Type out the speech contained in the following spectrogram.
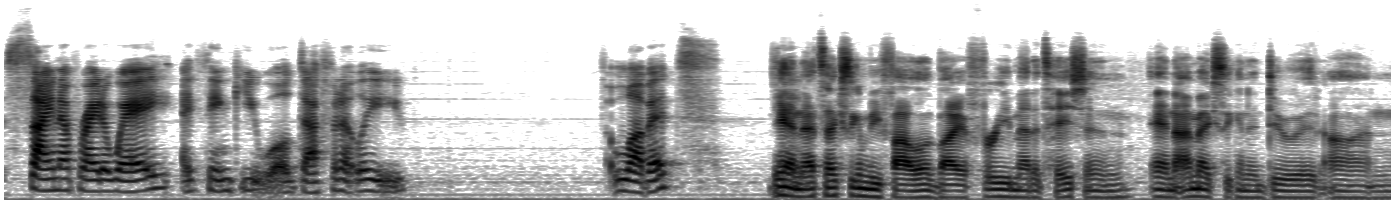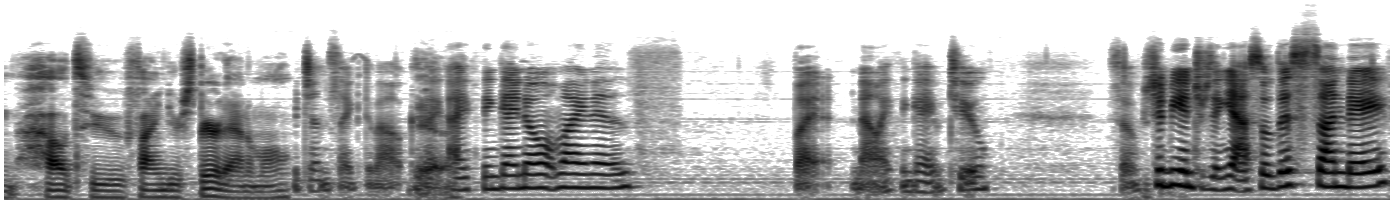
sign up right away. I think you will definitely love it. Yeah, and that's actually going to be followed by a free meditation. And I'm actually going to do it on how to find your spirit animal. which I'm psyched about because Yeah. I, I think I know what mine is, but now I think I have two. So should be interesting. Yeah. So this Sunday,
